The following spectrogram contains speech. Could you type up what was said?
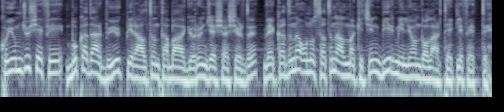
Kuyumcu şefi bu kadar büyük bir altın tabağı görünce şaşırdı ve kadına onu satın almak için 1 milyon dolar teklif etti.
